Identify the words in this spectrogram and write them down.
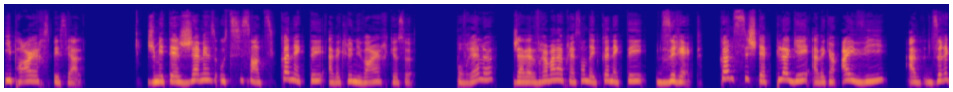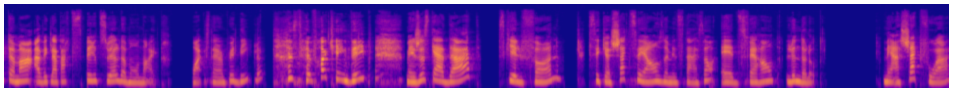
hyper spéciale. Je m'étais jamais aussi sentie connectée avec l'univers que ça. Pour vrai, là, j'avais vraiment l'impression d'être connectée direct, comme si j'étais pluguée avec un IV directement avec la partie spirituelle de mon être. Ouais, c'était un peu deep, là. c'était fucking deep. Mais jusqu'à date, ce qui est le fun, c'est que chaque séance de méditation est différente l'une de l'autre. Mais à chaque fois,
